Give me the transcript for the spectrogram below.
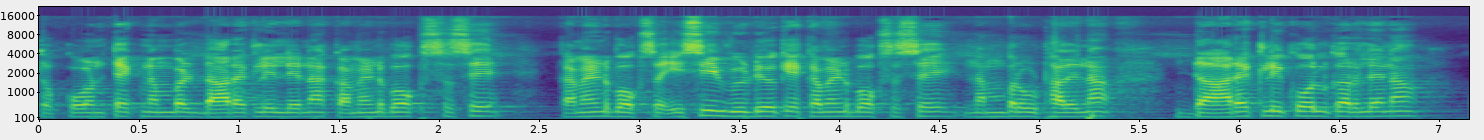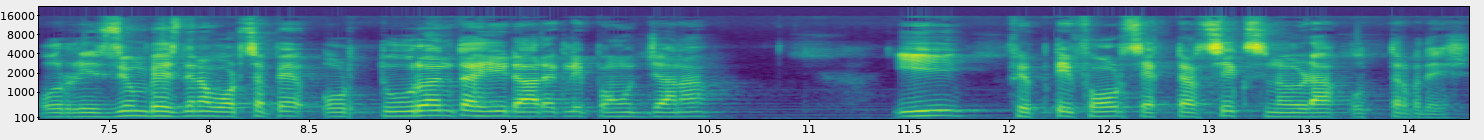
तो कॉन्टैक्ट नंबर डायरेक्टली लेना कमेंट बॉक्स से कमेंट बॉक्स से, इसी वीडियो के कमेंट बॉक्स से नंबर उठा लेना डायरेक्टली कॉल कर लेना, और रिज्यूम भेज देना व्हाट्सएप पे, और तुरंत ही डायरेक्टली पहुँच जाना। E fifty four sector six Noida Uttar Pradesh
